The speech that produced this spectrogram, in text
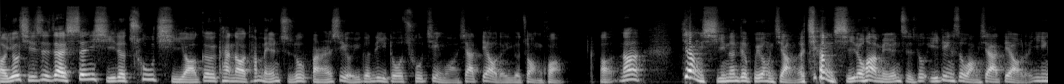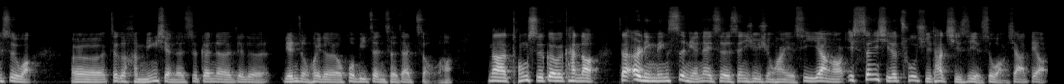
啊，尤其是在升息的初期啊，各位看到它美元指数反而是有一个利多出尽往下掉的一个状况。好，那降息呢就不用讲了，降息的话，美元指数一定是往下掉的，一定是往呃这个很明显的是跟着这个联准会的货币政策在走哈。那同时各位看到，在二零零四年那次的升息循环也是一样哦，一升息的初期它其实也是往下掉。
